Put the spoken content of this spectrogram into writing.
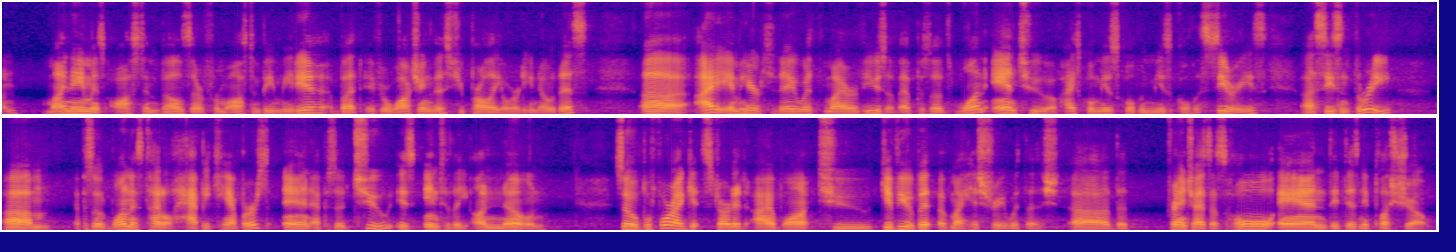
everyone. My name is Austin Belzer from Austin B Media, but if you're watching this, you probably already know this. Uh, I am here today with my reviews of episodes one and two of High School Musical: The Musical, the series, uh, season three. Um, episode one is titled Happy Campers, and episode two is Into the Unknown. So before I get started, I want to give you a bit of my history with the uh, the franchise as a whole and the Disney Plus show.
